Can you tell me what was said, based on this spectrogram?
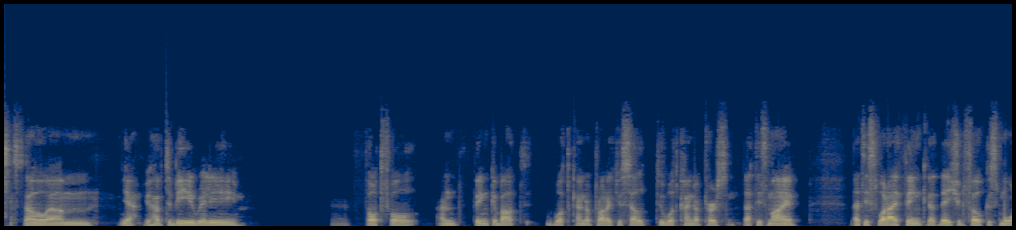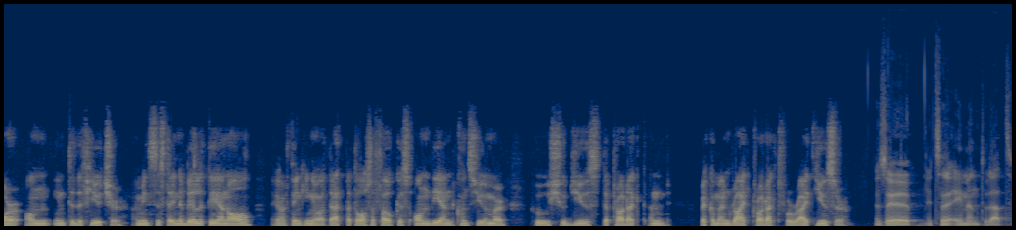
So um, yeah, you have to be really uh, thoughtful and think about what kind of product you sell to what kind of person. That is my that is what I think that they should focus more on into the future. I mean, sustainability and all, they are thinking about that, but also focus on the end consumer who should use the product and recommend right product for right user. It's a it's a amen to that.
